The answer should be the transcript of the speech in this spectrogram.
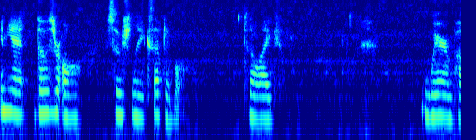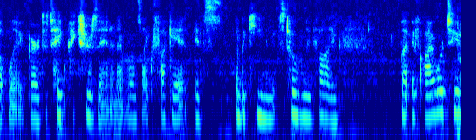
And yet, those are all socially acceptable. To, like, wear in public or to take pictures in, and everyone's like, fuck it, it's a bikini, it's totally fine. But if I were to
